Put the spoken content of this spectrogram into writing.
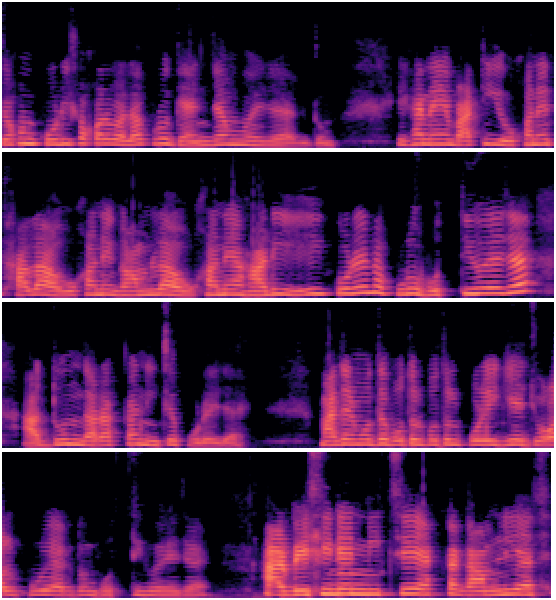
যখন করি সকালবেলা, পুরো গ্যাঞ্জাম হয়ে যায় একদম। এখানে বাটি, ওখানে থালা, ওখানে গামলা, ওখানে হাঁড়ি, এই করে না পুরো ভর্তি হয়ে যায় আর দুম দাঁড়াক্কা নিচে পড়ে যায়। মাঝের মধ্যে বোতল বোতল পড়ে গিয়ে জল পুরো একদম ভর্তি হয়ে যায়। আর বেসিনের নিচে একটা গামলি আছে,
